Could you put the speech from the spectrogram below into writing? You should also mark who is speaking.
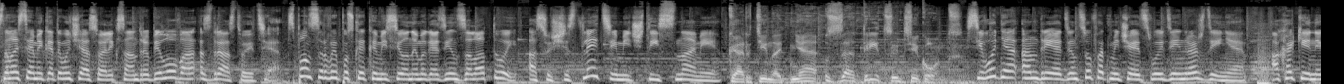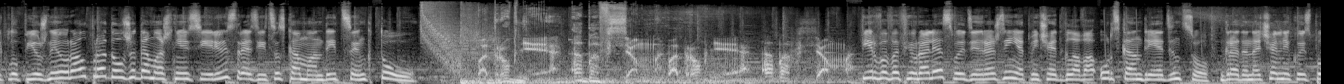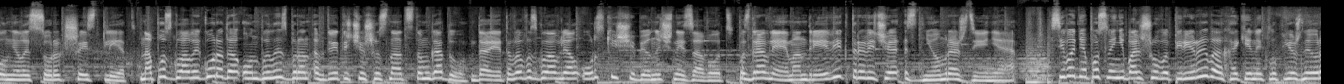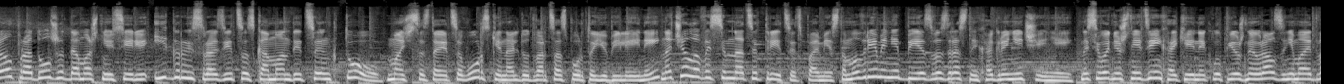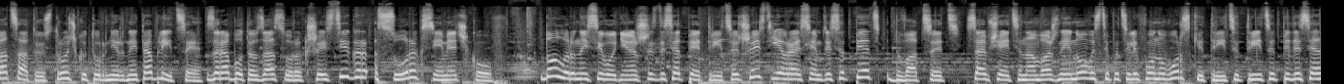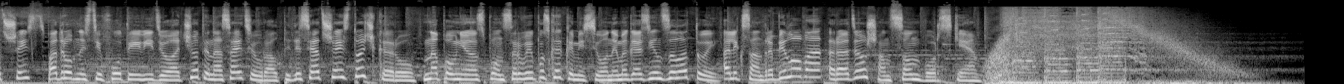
Speaker 1: С новостями к этому часу Александра Белова. Здравствуйте. Спонсор выпуска комиссионный магазин «Золотой». Осуществляйте мечты с нами.
Speaker 2: Картина дня за 30 секунд.
Speaker 1: Сегодня Андрей Одинцов отмечает свой день рождения. А хоккейный клуб «Южный Урал» продолжит домашнюю серию и сразится с командой «Цинктоу».
Speaker 3: Подробнее обо всем. Подробнее обо всем.
Speaker 1: 1 февраля свой день рождения отмечает глава Орска Андрей Одинцов. Градоначальнику исполнилось 46 лет. На пост главы города он был избран в 2016 году. До этого возглавлял Орский щебеночный завод. Поздравляем Андрея Викторовича с днем рождения. Сегодня после небольшого перерыва хоккейный клуб «Южный Урал» продолжит домашнюю серию игр и сразится с командой «Цинктоу». Матч состоится в Орске на льду Дворца спорта «Юбилейный». Начало в 18.30 по местному времени без возрастных ограничений. На сегодняшний день хоккейный клуб «Южный Урал» занимает 20-ю строчку турнирной таблицы, заработав за 46 игр 47 очков. Доллар на сегодня 65.36, евро 75.20. Сообщайте нам важные новости по телефону Ворске 30 30 56. Подробности, фото и видео отчеты на сайте урал56.ру. Напомню, спонсор выпуска – комиссионный магазин «Золотой». Александра Белова, радио «Шансон Ворске».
